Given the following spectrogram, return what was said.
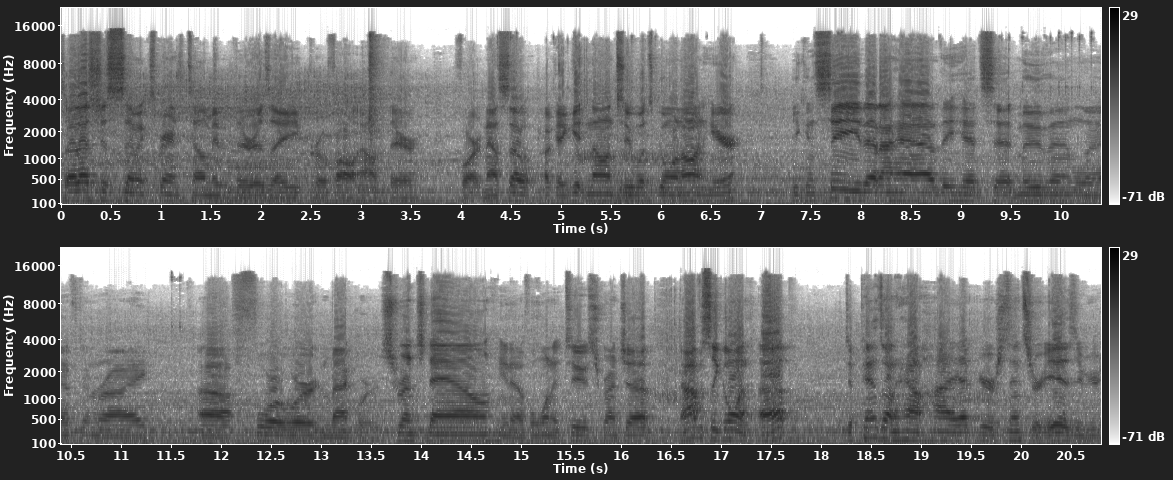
So that's just Sim Experience telling me that there is a profile out there for it. Now, so, okay, getting on to what's going on here. You can see that I have the headset moving left and right, uh, forward and backward. Scrunch down, you know, if I wanted to, scrunch up. Now, obviously going up depends on how high up your sensor is. If you're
